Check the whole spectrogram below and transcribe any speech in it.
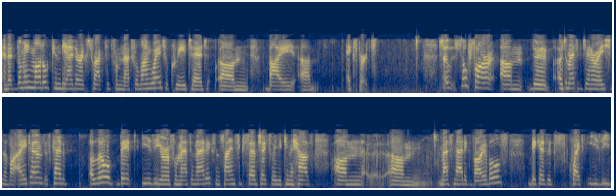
And that domain model can be either extracted from natural language or created um, by um, experts. So, so far, um, the automatic generation of items is kind of a little bit easier for mathematics and scientific subjects where you can have um, um, mathematic variables because it's quite easy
